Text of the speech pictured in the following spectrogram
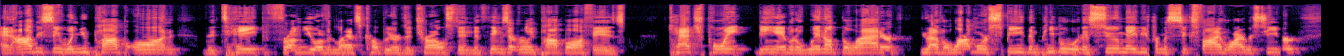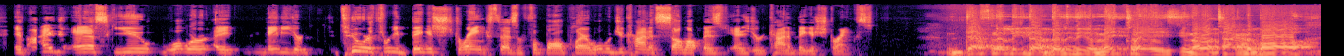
And obviously, when you pop on the tape from you over the last couple years at Charleston, the things that really pop off is catch point, being able to win up the ladder. You have a lot more speed than people would assume, maybe from a six-five wide receiver. If I'd ask you what were a maybe your two or three biggest strengths as a football player, what would you kind of sum up as, as your kind of biggest strengths? Definitely the ability to make plays, you know, attack the ball,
